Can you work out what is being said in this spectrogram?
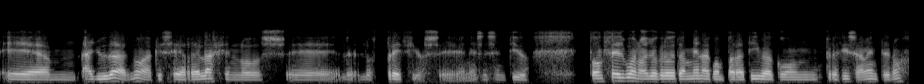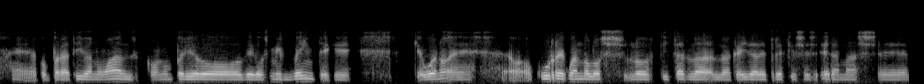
eh, ayudar ¿no? a que se relajen los, eh, los precios eh, en ese sentido. Entonces, bueno, yo creo que también la comparativa con, precisamente, ¿no? Eh, la comparativa anual con un periodo de 2020 que que bueno eh, ocurre cuando los, los quizás la, la, caída de precios era más eh,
